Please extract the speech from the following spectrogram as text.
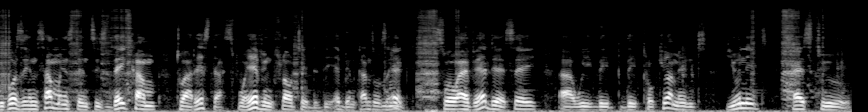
because in some instances they come to arrest us for having flouted the Urban Councils Act. So I've heard uh, say uh, we the, the procurement unit has to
